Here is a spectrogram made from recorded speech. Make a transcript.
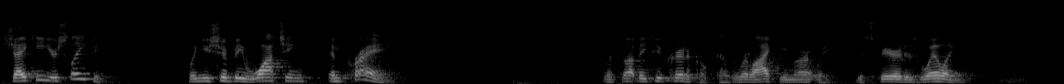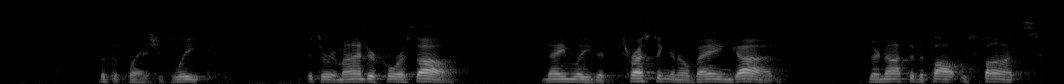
Shaky, you're sleeping when you should be watching and praying. Let's not be too critical because we're like him, aren't we? The spirit is willing, but the flesh is weak. It's a reminder for us all, namely that trusting and obeying God, they're not the default response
